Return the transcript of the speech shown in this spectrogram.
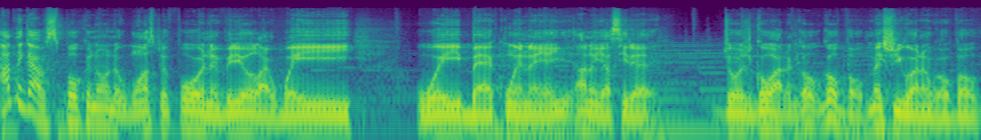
I think I've spoken on it once before in a video, like way, way back when. I, I know y'all see that. Georgia, go out and go go vote. Make sure you go out and go vote.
